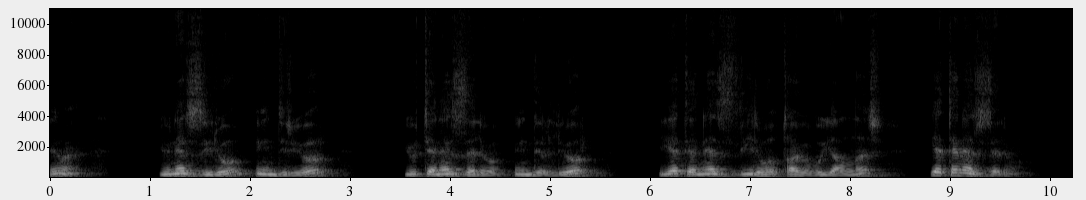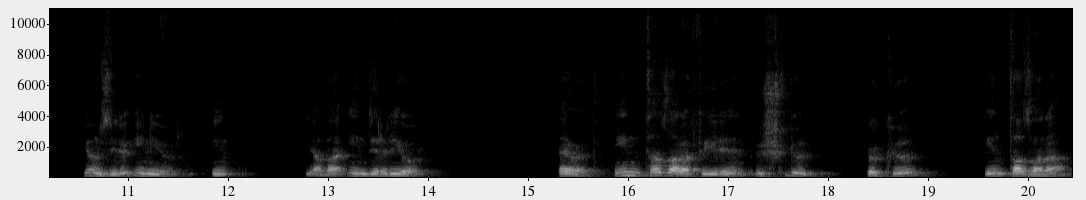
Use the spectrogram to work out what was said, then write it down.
Değil mi? Yunezzilu indiriyor. Yutenezzelu indiriliyor. Yetenezzilu tabi bu yanlış. Yetenezzelu. Yunzilu iniyor. İn, ya da indiriliyor. Evet. İntazara fiilinin üçlü kökü intazara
